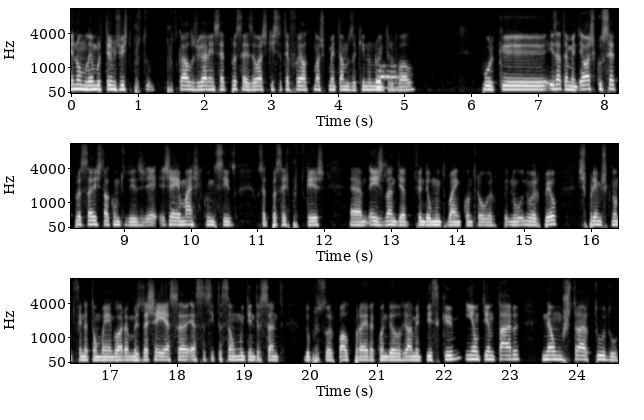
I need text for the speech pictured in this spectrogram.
eu não me lembro de termos visto Portugal jogar em 7 para 6. Eu acho que isto até foi algo que nós comentámos aqui no, no intervalo porque, exatamente, eu acho que o 7 para 6, tal como tu dizes, é, já é mais que conhecido, o 7 para 6 português. Um, a Islândia defendeu muito bem contra o europeu, no, no, europeu, esperemos que não defenda tão bem agora, mas achei essa, essa citação muito interessante do professor Paulo Pereira, quando ele realmente disse que iam tentar não mostrar tudo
